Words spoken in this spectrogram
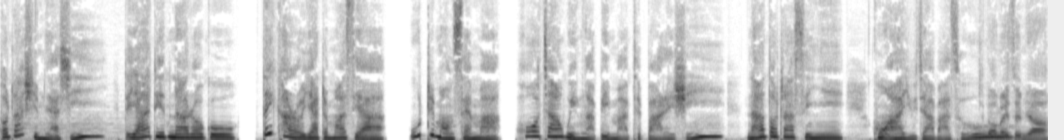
တော်တာရှင်များရှင်တရားဒေသနာတော်ကိုတိတ်ခါတော်ရဓမ္မဆရာ ဦးတင်မောင်ဆန်းမှဟောကြားဝင်ငါပေးมาဖြစ်ပါတယ်ရှင်။နာတော်တာဆင်ရင်ခွန်အားယူကြပါစို့တော်မိတ်ဆွေများ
